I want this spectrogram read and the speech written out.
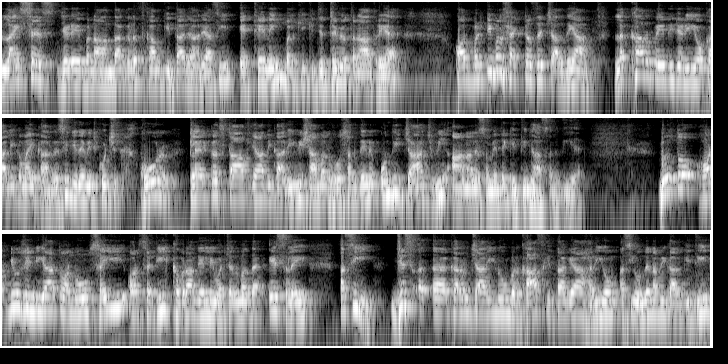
ਲਾਇਸੈਂਸ ਜਿਹੜੇ ਬਣਾਉਣ ਦਾ ਗਲਤ ਕੰਮ ਕੀਤਾ ਜਾ ਰਿਹਾ ਸੀ, ਇੱਥੇ ਨਹੀਂ, ਬਲਕਿ ਕਿ ਜਿੱਥੇ ਵੀ ਉਹ ਤੈਨਾਤ ਰਿਹਾ ਔਰ ਮਲਟੀਪਲ ਫੈਕਟਰਸ ਦੇ ਚੱਲਦਿਆਂ ਲੱਖਾਂ ਰੁਪਏ ਦੀ ਜਿਹੜੀ ਉਹ ਕਾਲੀ ਕਮਾਈ ਕਰ ਰਹੇ ਸੀ, ਜਿਹਦੇ ਵਿੱਚ ਕੁਝ ਹੋਰ ਕਲੈਰੀਕਲ ਸਟਾਫ ਜਾਂ ਅਧਿਕਾਰੀ ਵੀ ਸ਼ਾਮਲ ਹੋ ਸਕਦੇ ਨੇ, ਉਹਦੀ ਜਾਂਚ ਵੀ ਆਉਣ ਵਾਲੇ ਸਮੇਂ ਤੇ ਕੀਤੀ ਜਾ ਸਕਦੀ ਹੈ। ਦੋਸਤੋ ਹੌਟ ਨਿਊਜ਼ ਇੰਡੀਆ ਤੁਹਾਨੂੰ ਸਹੀ ਔਰ ਸਟੀਕ ਖਬਰਾਂ ਦੇਣ ਲਈ ਵਚਨਬੱਧ ਹੈ। ਇਸ ਲਈ ਅਸੀਂ ਜਿਸ ਕਰਮਚਾਰੀ ਨੂੰ ਬਰਖਾਸਤ ਕੀਤਾ ਗਿਆ ਹਰੀਓਮ ਅਸੀਂ ਉਹਦੇ ਨਾਲ ਵੀ ਗੱਲ ਕੀਤੀ।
